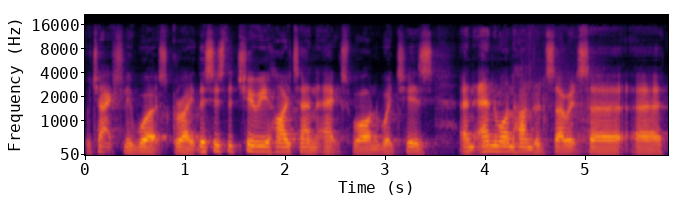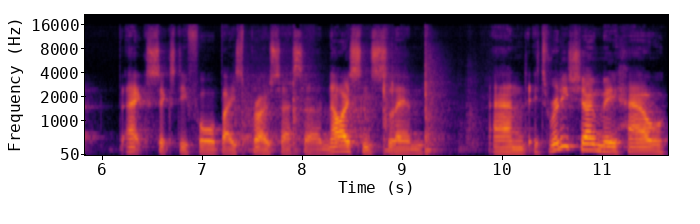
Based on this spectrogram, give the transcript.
Which actually works great. This is the Chuwi Hi10 X1, which is an N100, so it's a, a X64 based processor, nice and slim. And it's really shown me how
